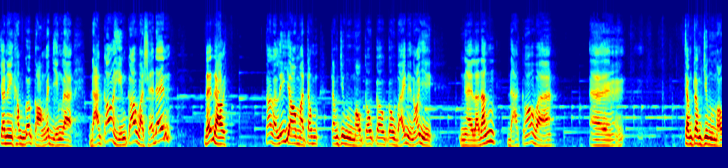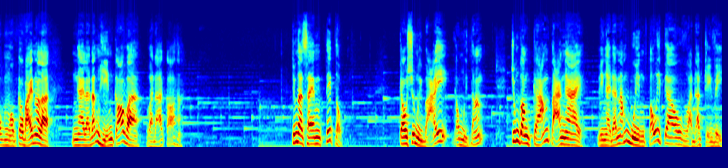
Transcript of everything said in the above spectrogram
Cho nên không có còn cái chuyện là đã có hiện có và sẽ đến. Đến rồi. Đó là lý do mà trong trong chương 11 câu câu câu 7 này nói gì? Ngài là đấng đã có và à, trong trong chương 11 một câu 7 nó là ngài là đấng hiện có và và đã có thôi. Chúng ta xem tiếp tục. Câu số 17 câu 18 chúng con cảm tạ ngài vì ngài đã nắm quyền tối cao và đã trị vì.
